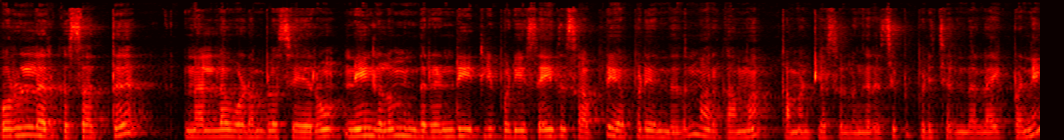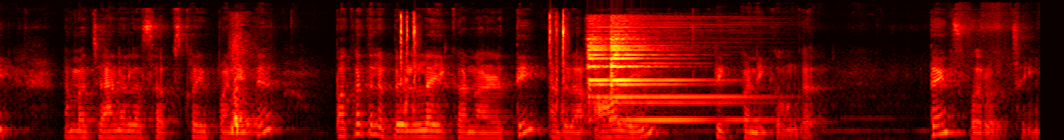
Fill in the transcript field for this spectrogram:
பொருளில் இருக்க சத்து நல்ல உடம்புல சேரும். நீங்களும் இந்த ரெண்டு இட்லி பொடியை செய்து சாப்பிட்டு எப்படி இருந்ததுன்னு மறக்காமல் கமெண்ட்டில் சொல்லுங்கள் ரெசிபி பிடிச்சிருந்தா லைக் பண்ணி நம்ம சேனலை சப்ஸ்கிரைப் பண்ணிவிட்டு பக்கத்தில் பெல் ஐக்கான் அழுத்தி அதில் ஆளையும் டிக் பண்ணிக்கோங்க. தேங்க்ஸ் ஃபார் வாட்சிங்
